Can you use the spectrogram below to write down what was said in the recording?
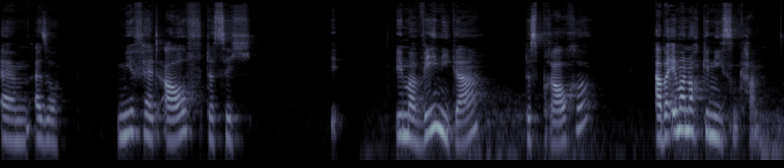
ähm, also mir fällt auf, dass ich immer weniger das brauche, aber immer noch genießen kann.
